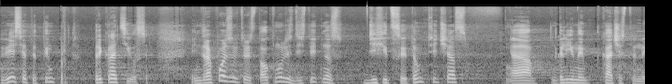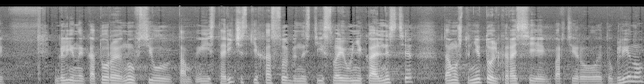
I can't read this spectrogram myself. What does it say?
весь этот импорт прекратился. И недропользователи столкнулись действительно с дефицитом сейчас а, глины качественной глины, которая ну, в силу там, и исторических особенностей, и своей уникальности, потому что не только Россия импортировала эту глину,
